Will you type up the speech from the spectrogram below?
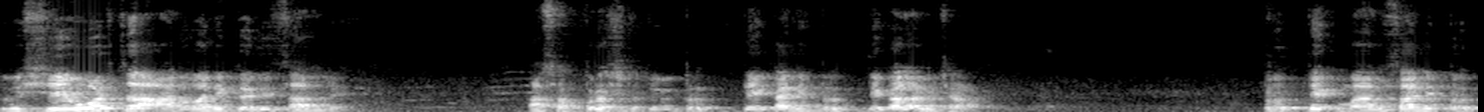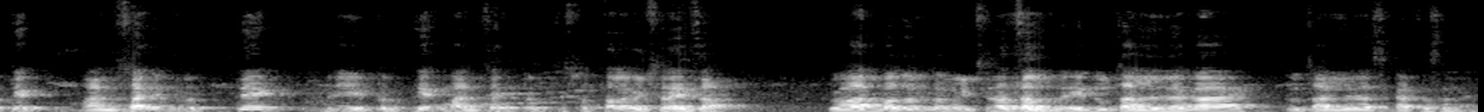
तुम्ही शेवटचं अनवाणी कधी चाललंय? असा प्रश्न तुम्ही प्रत्येकाने प्रत्येकाला विचारा. प्रत्येक माणसाने प्रत्येक माणसाने प्रत्येक म्हणजे प्रत्येक माणसाने प्रत्येक स्वतःला विचारायचा. किंवा आजबाजूला तुम्ही विचारा चाललं हे तू चाललेलं काय तू चाललेलास का? तसं नाही.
